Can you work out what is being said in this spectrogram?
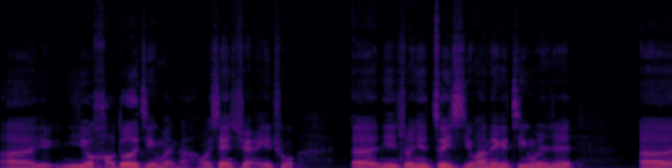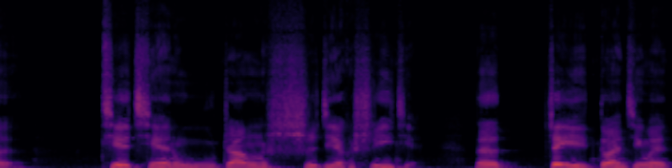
呃，你有好多的经文呢、我先选一处。呃，您说您最喜欢的一个经文是，呃，贴前五章十节和十一节。那这一段经文，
